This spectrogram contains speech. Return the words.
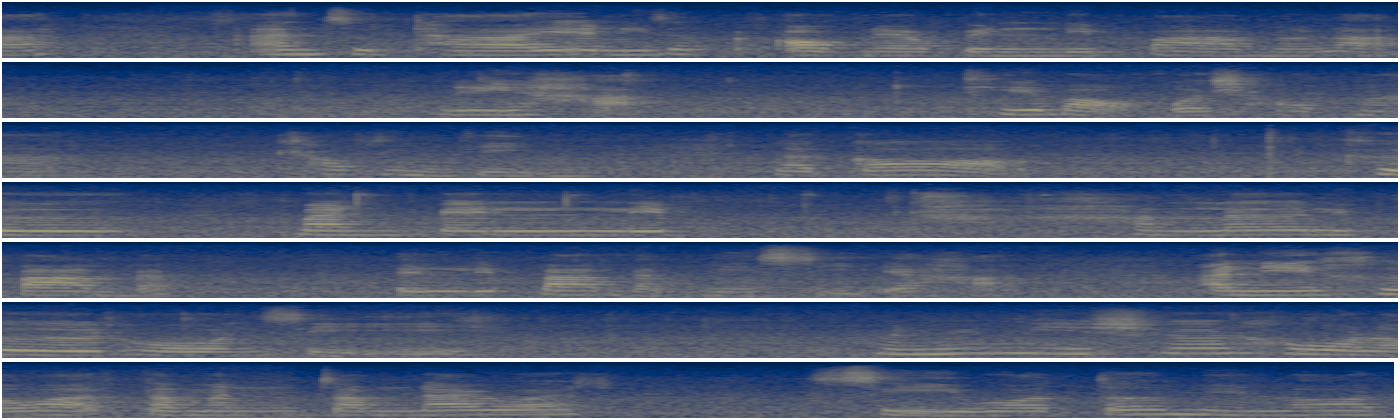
ะ อันสุดท้ายอันนี้จะออกแนวเป็นลิปบาล์มแล้วล่ะ นี่ค่ะ ที่บอกว่าชอบมากชอบจริงๆ แล้วก็คือมันเป็นลิปคัลเลอร์ลิปบาล์มแบบเป็นลิปบาล์มแบบมีสีอะค่ะ อันนี้คือโทนสี มันไม่มีชื่อโทนแล้วอะแต่มันจำได้ว่าสีวอเตอร์เมลอน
